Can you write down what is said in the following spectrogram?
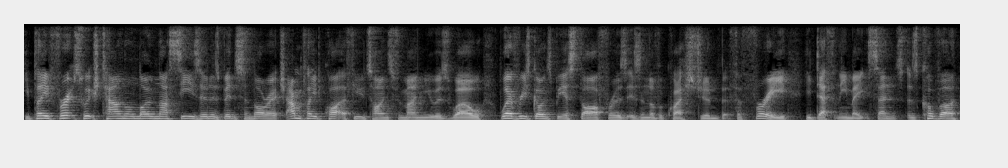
He played for Ipswich Town on loan last season, has been to Norwich and played quite a few times for Manu as well. Whether he's going to be a star for us is another question, but for free, he definitely makes sense as cover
